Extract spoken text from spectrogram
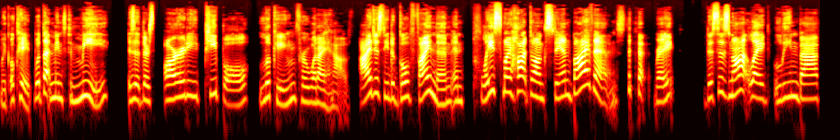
like, okay, what that means to me is that there's already people looking for what I have. I just need to go find them and place my hot dog stand by them, right? This is not like lean back.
